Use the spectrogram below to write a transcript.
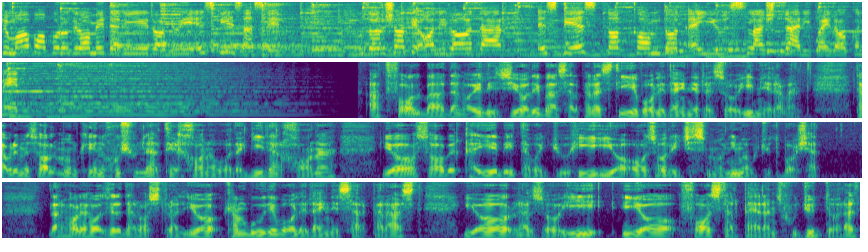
شما با پروگرام دری رادیوی اسپیس هستید گزارشات عالی را در sbs.com.au دری پیدا کنید اطفال به دلایل زیادی به سرپرستی والدین رضایی می روند. طور مثال ممکن خشونت خانوادگی در خانه یا سابقه به توجهی یا آزار جسمانی موجود باشد. در حال حاضر در استرالیا کمبود والدین سرپرست یا رضایی یا فاستر پرنس وجود دارد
